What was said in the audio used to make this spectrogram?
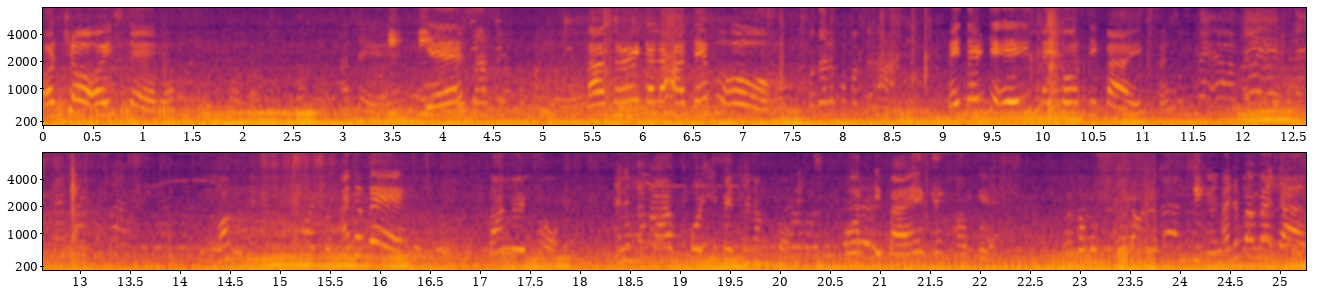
8, 8 45. Okay. Ano pa, madam?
